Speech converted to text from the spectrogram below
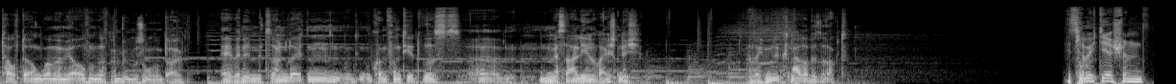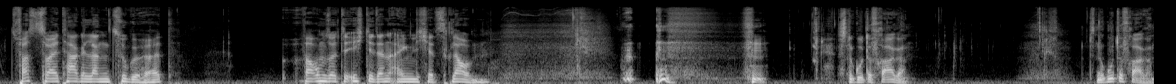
Taucht er irgendwann bei mir auf und sagt, wir müssen uns unterhalten. Ey, wenn du mit solchen Leuten konfrontiert wirst, äh, ein Messer allein reicht nicht. Also habe ich mir eine Knarre besorgt. Jetzt so. habe ich dir schon fast zwei Tage lang zugehört. Warum sollte ich dir denn eigentlich jetzt glauben? Hm. Das ist eine gute Frage. Das ist eine gute Frage.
